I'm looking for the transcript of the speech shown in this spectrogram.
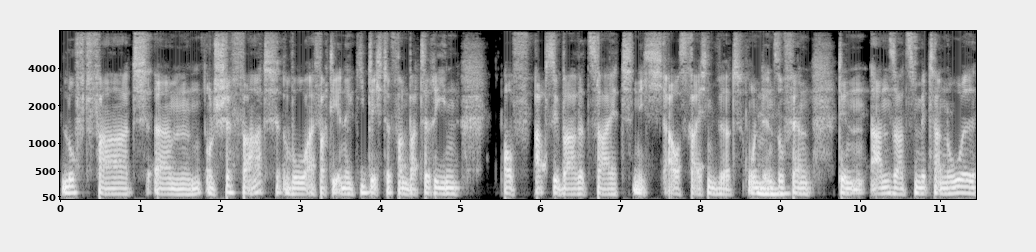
Luftfahrt ähm, und Schifffahrt, wo einfach die Energiedichte von Batterien auf absehbare Zeit nicht ausreichen wird. Und mhm. insofern den Ansatz Methanol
